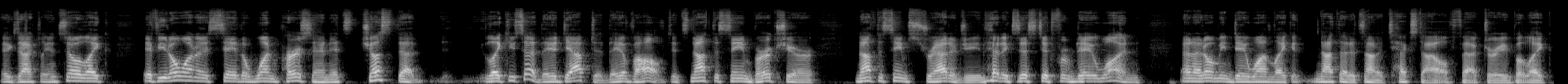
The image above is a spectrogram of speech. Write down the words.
Exactly. And so like if you don't want to say the one person, it's just that like you said, they adapted, they evolved. It's not the same Berkshire, not the same strategy that existed from day one and I don't mean day one like not that it's not a textile factory, but like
